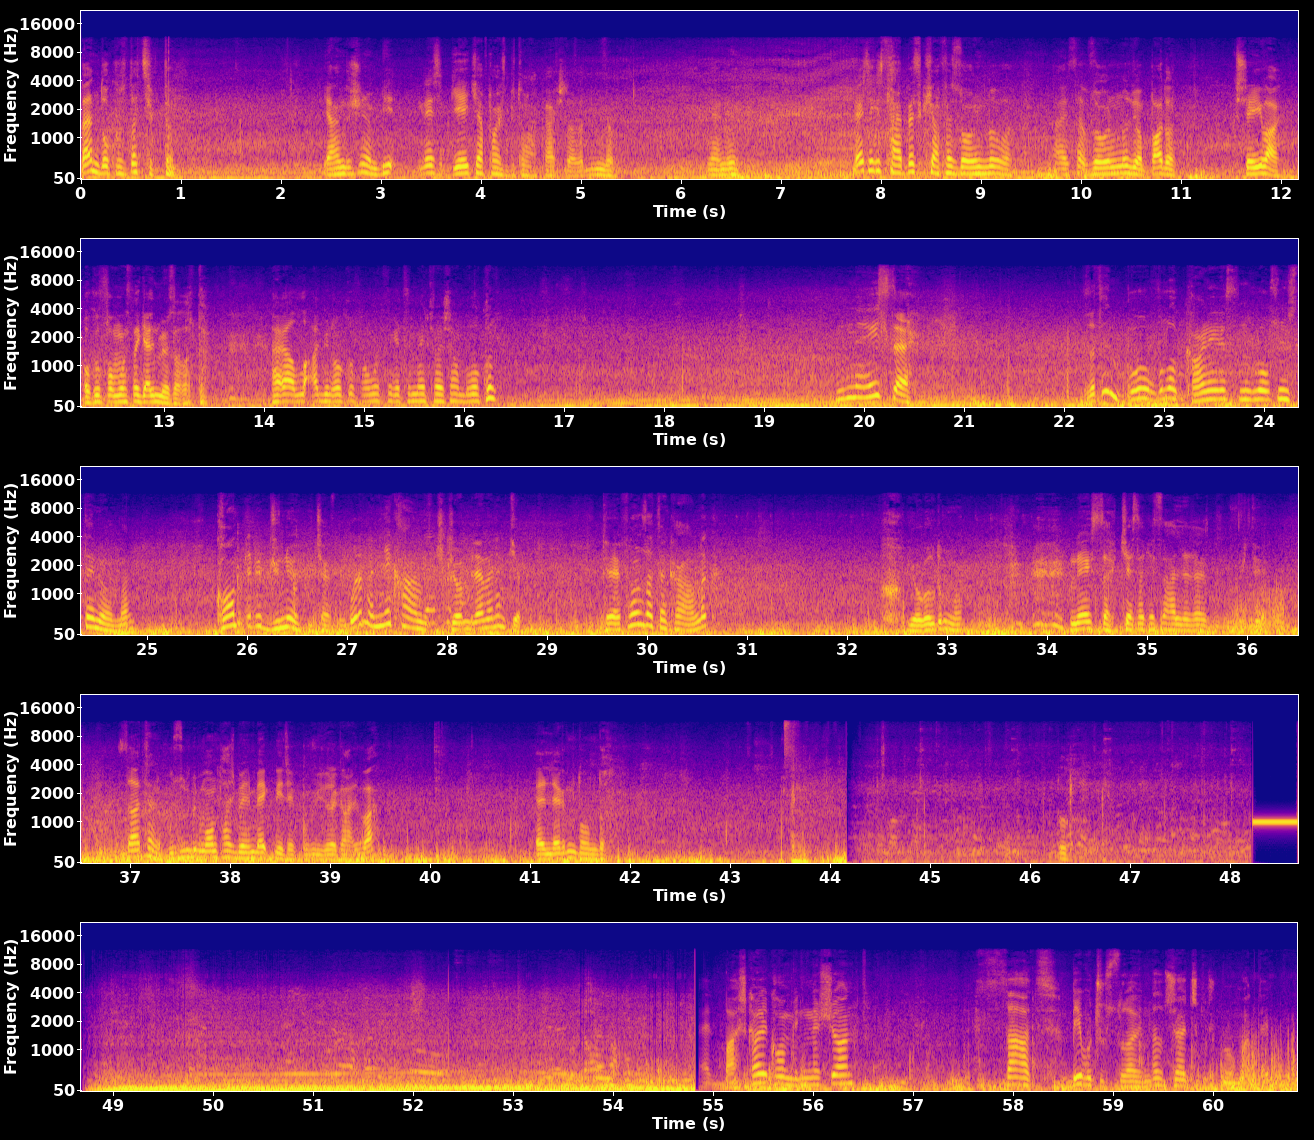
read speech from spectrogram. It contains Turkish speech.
Ben 9'da çıktım. Yani düşünün bir neyse geyik yaparız bütün arkadaşlarla bilmiyorum. Yani neyse ki serbest kıyafet zorunluluğu var. Hayır zorunluluğu diyorum pardon. Şeyi var. Okul formasına gelmiyoruz Allah'ta. Her Allah gün okul forması getirmeye çalışan bu okul. Neyse. Zaten bu vlog karneyle sınırlı olsun istemiyorum ben. Komple bir günü içerisinde. Burada ben niye karanlık çıkıyorum bilemedim ki. Telefon zaten karanlık. Yoruldum lan. Neyse kese kese hallederiz bu videoyu. Zaten uzun bir montaj beni bekleyecek bu videoda galiba. Ellerim dondu. Dur. Evet, başka bir kombinle şu an saat bir buçuk sularında dışarı çıkmış bulunmaktayım.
